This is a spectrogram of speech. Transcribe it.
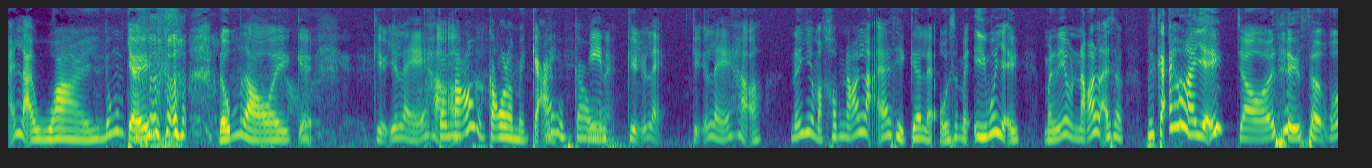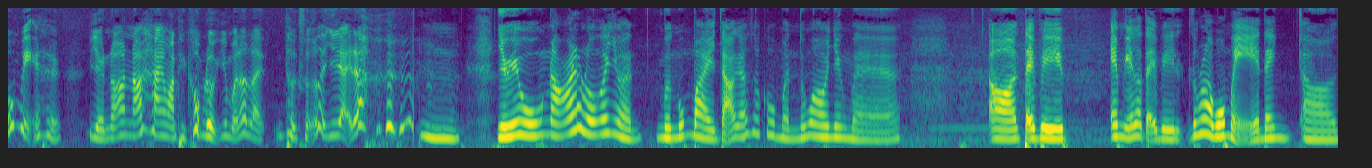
cãi lại hoài đúng không chị? Đúng rồi kiểu, kiểu như là họ tao nói một câu là mày cãi một câu. nghe nè kiểu như là kiểu như là họ nếu như mà không nói lại thì kêu là ủa sao mày im quá vậy? Mà nếu mà nói lại sao? Mày cãi hoài vậy? Trời ơi thiệt sự bố mẹ thì giờ nó nói hai mặt thì không được nhưng mà nó là thực sự là như vậy đó. Ừ. nhiều khi muốn nói luôn á nhưng mà mình muốn bày tỏ cảm xúc của mình đúng không? Nhưng mà ờ tại vì em nghĩ là tại vì lúc đó bố mẹ đang ờ,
